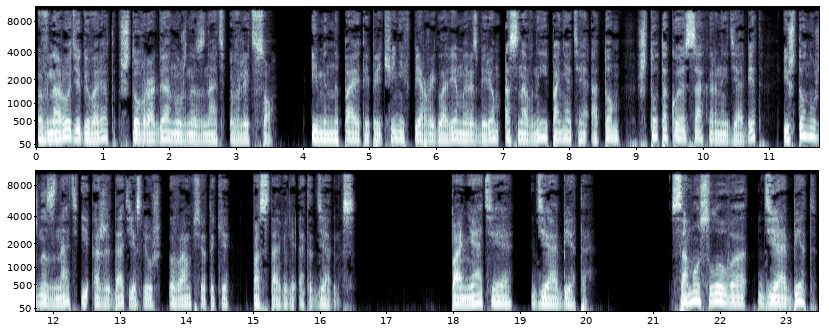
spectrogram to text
В народе говорят, что врага нужно знать в лицо. Именно по этой причине в первой главе мы разберем основные понятия о том, что такое сахарный диабет и что нужно знать и ожидать, если уж вам все-таки поставили этот диагноз. Понятие диабета. Само слово «диабет»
